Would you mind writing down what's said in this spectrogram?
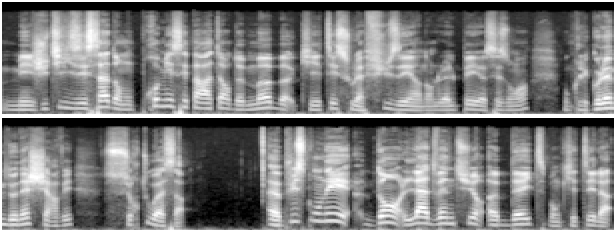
Mais j'utilisais ça dans mon premier séparateur de mobs qui était sous la fusée hein, dans le LP saison 1. Donc les golems de neige servaient surtout à ça. Puisqu'on est dans l'Adventure Update, bon, qui était la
